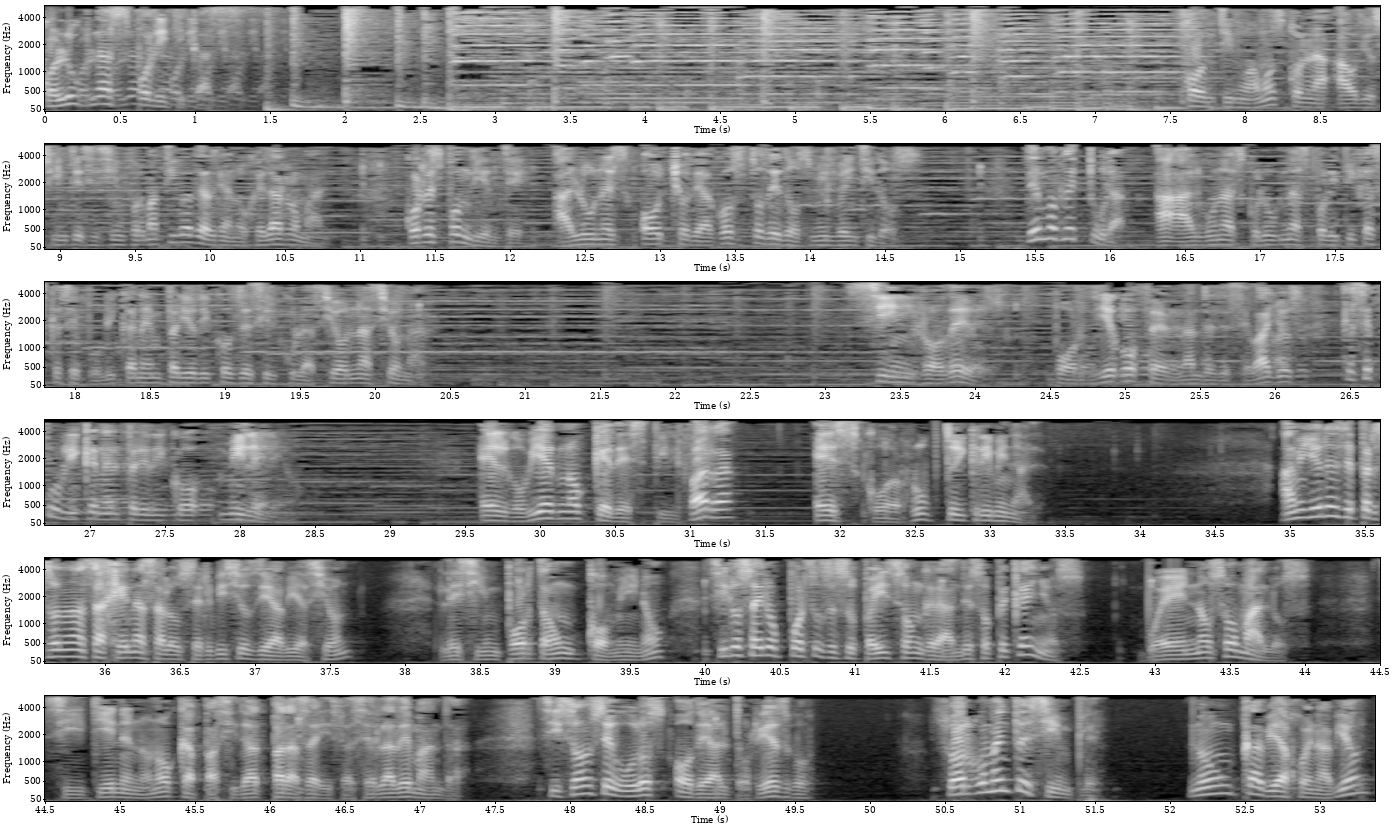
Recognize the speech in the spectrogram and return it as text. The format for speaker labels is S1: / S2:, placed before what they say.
S1: Columnas políticas. Continuamos con la audiosíntesis informativa de Adrián Ojeda Román, correspondiente al lunes 8 de agosto de 2022. Demos lectura a algunas columnas políticas que se publican en periódicos de circulación nacional. Sin rodeos, por Diego Fernández de Ceballos, que se publica en el periódico Milenio. El gobierno que despilfarra es corrupto y criminal. A millones de personas ajenas a los servicios de aviación les importa un comino si los aeropuertos de su país son grandes o pequeños, buenos o malos, si tienen o no capacidad para satisfacer la demanda, si son seguros o de alto riesgo. Su argumento es simple. Nunca viajo en avión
